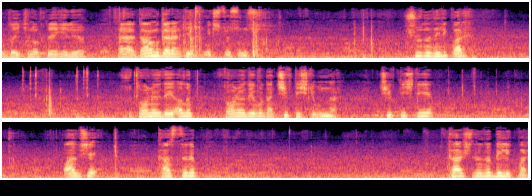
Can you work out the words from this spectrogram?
Burada iki noktaya geliyor. He, daha mı garantiye gitmek istiyorsunuz? Şurada delik var. Şu tornavidayı alıp tornavidayı buradan çift dişli bunlar. Çift dişliyi az bir şey kastırıp karşıda da delik var.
